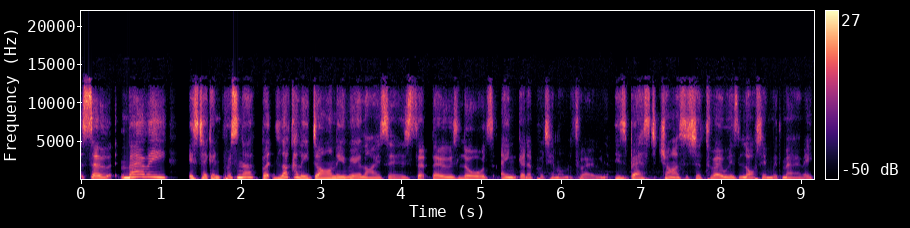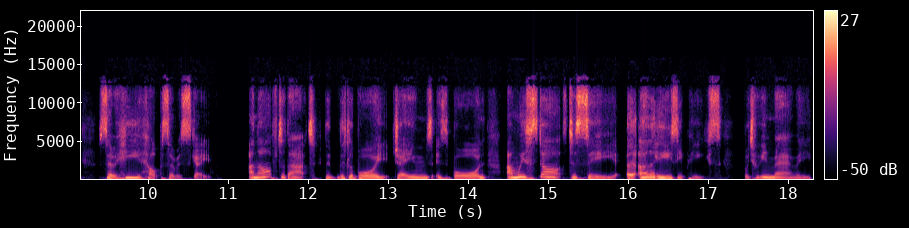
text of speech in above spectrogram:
so Mary is taken prisoner, but luckily Darnley realizes that those lords ain't going to put him on the throne. His best chance is to throw his lot in with Mary. So he helps her escape. And after that, the little boy James is born, and we start to see an uneasy peace between Mary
